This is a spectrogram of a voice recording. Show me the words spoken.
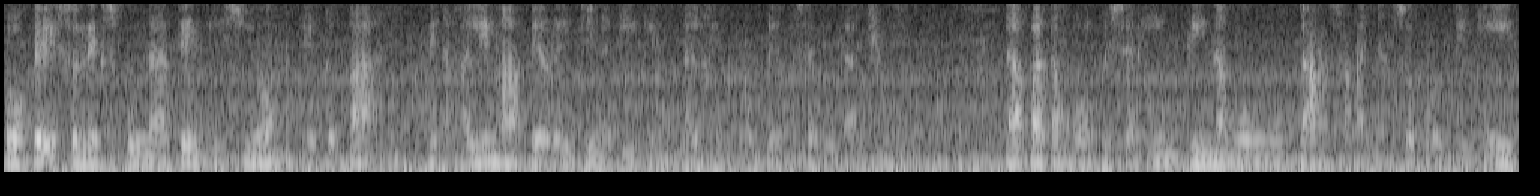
Okay, so next po natin is yung, ito pa, pinakalima, pero ito yung nagiging malaking problema sa detachment. Dapat ang officer hindi nangungutang sa kanyang subordinate.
